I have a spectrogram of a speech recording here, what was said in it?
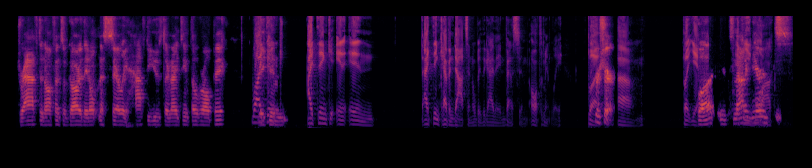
draft an offensive guard. They don't necessarily have to use their 19th overall pick. Well, they I think can... I think in, in I think Kevin Dotson will be the guy they invest in ultimately. But for sure. Um, but yeah, but it's not a guarantee. Walks,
